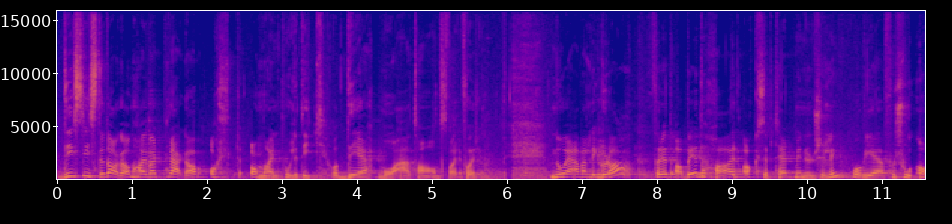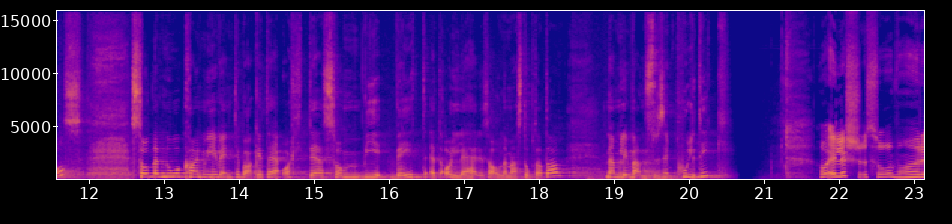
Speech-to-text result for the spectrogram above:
De siste dagene har vært prega av alt annet enn politikk, og det må jeg ta ansvaret for. Nå er jeg veldig glad for at Abid har akseptert min unnskyldning, og vi er forsona oss. Sånn at nå kan vi vende tilbake til alt det som vi vet at alle her i salen er mest opptatt av, nemlig Venstre sin politikk. Og ellers så var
